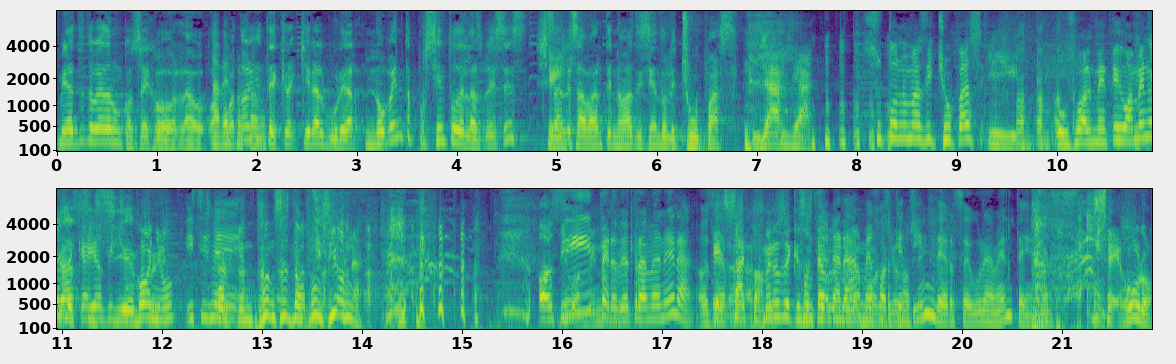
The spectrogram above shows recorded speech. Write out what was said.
Mira, te voy a dar un consejo, Lau. A ver, Cuando alguien te cre- quiere alburear, 90% de las veces Sí. sales avante nada más diciéndole chupas. Y ya. Y ya. Su tono más de chupas y usualmente, digo, a menos de que hayas dicho coño, Y si me- porque entonces no funciona. O sí, pero de que- otra manera. O sea, Exacto, a menos de que se esté de funcionará amor, mejor que no sé. Tinder, seguramente. ¿no? Seguro.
